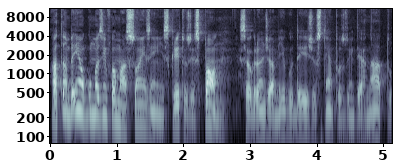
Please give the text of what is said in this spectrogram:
Há também algumas informações em escritos de Spawn, seu grande amigo desde os tempos do internato,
